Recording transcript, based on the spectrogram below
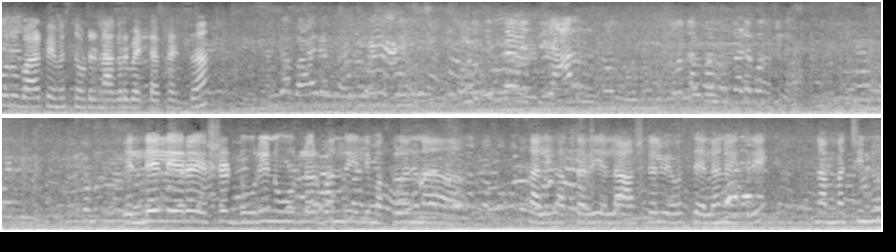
ಊರು ಭಾಳ ಫೇಮಸ್ ನೋಡ್ರಿ ನಾಗರ ಬೆಟ್ಟ ಫ್ರೆಂಡ್ಸ ಎಲ್ಲೆಲ್ಲಿಯರ ಎಷ್ಟೆಷ್ಟು ದೂರಿನ ಊರ್ಲರ್ ಬಂದು ಇಲ್ಲಿ ಮಕ್ಕಳನ್ನ ಸಾಲಿಗೆ ಹಾಕ್ತಾರೆ ಎಲ್ಲ ಹಾಸ್ಟೆಲ್ ವ್ಯವಸ್ಥೆ ಎಲ್ಲನೂ ಐತ್ರಿ. ನಮ್ಮ ಚಿನ್ನೂ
